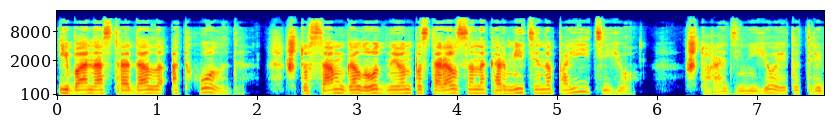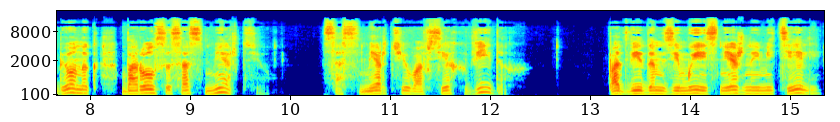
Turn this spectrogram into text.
ибо она страдала от холода, что сам голодный он постарался накормить и напоить ее, что ради нее этот ребенок боролся со смертью, со смертью во всех видах, под видом зимы и снежной метели,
